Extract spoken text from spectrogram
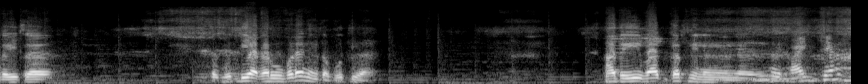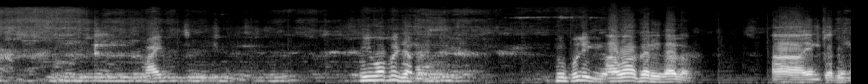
તો એ તો બુદ્ધિયા કરવું પડે ને તો ભૂતિયા. હા તો એ વાત કરતી ને. માઇક છે માઇક ઈ ઓફિસ જતો. હું ભૂલી ગયો. હા વાહ કરી ચાલો હા એમ કર્યું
